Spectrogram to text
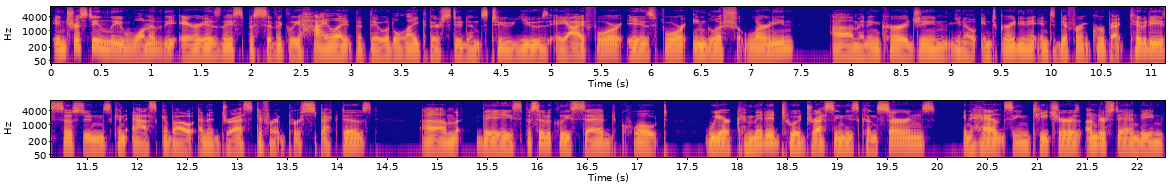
Interestingly, one of the areas they specifically highlight that they would like their students to use AI for is for English learning. Um, and encouraging, you know, integrating it into different group activities so students can ask about and address different perspectives. Um, they specifically said, quote, we are committed to addressing these concerns enhancing teachers' understanding,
